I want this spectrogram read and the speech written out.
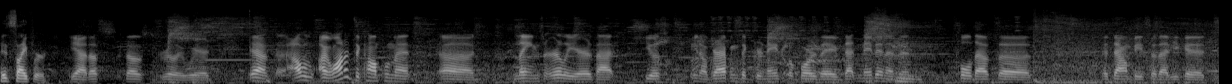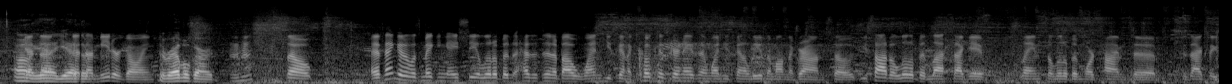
his cipher. Yeah, that's that was really weird. Yeah, I, was- I wanted to compliment uh, Lames earlier that he was, you know, grabbing the grenades before they detonated and then pulled out the the down B so that he could Oh, get, yeah, that, yeah, get the- that meter going. The Rebel Guard. hmm So I think it was making AC a little bit hesitant about when he's going to cook his grenades and when he's going to leave them on the ground. So you saw it a little bit less. That gave Lames a little bit more time to, to actually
